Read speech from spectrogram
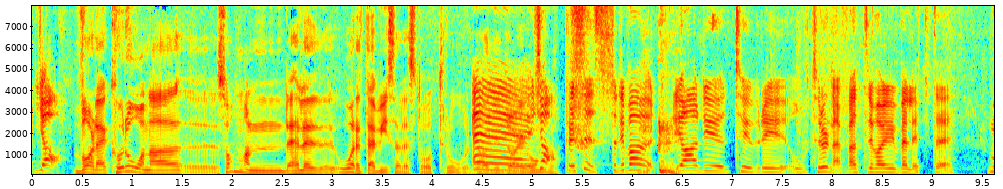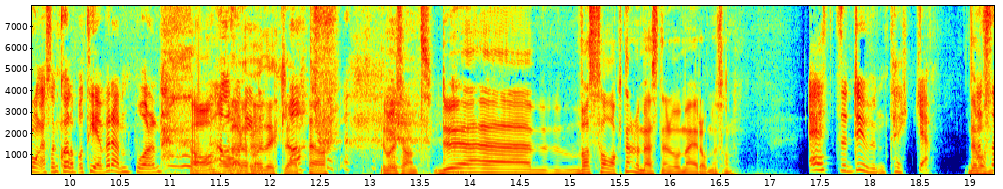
Ja, Var det corona-sommaren, eller året där visades då tror du? Eh, ja, precis. Så det var, jag hade ju tur i oturen där, för att det var ju väldigt eh, många som kollade på TV den våren. Ja, Ja, det är klart. Ja. det var ju sant. Du, eh, vad saknar du mest när du var med i Robinson? Ett duntäcke. Det var, Alltså,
